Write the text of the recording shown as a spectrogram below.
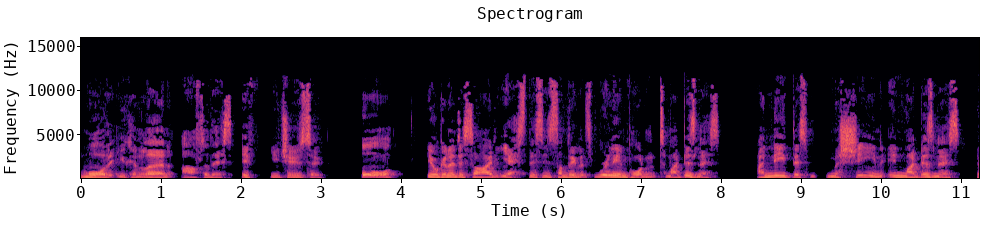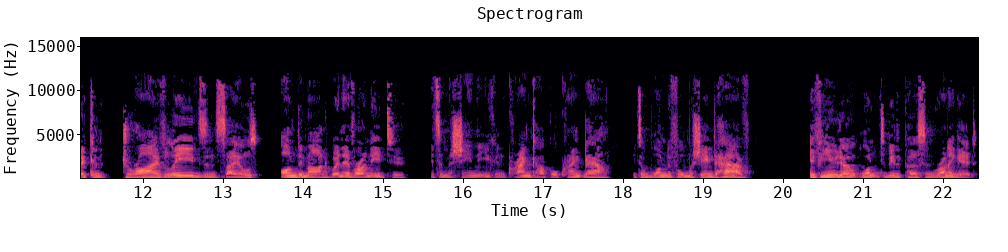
more that you can learn after this if you choose to. Or you're going to decide, yes, this is something that's really important to my business. I need this machine in my business that can drive leads and sales on demand whenever I need to. It's a machine that you can crank up or crank down. It's a wonderful machine to have. If you don't want to be the person running it,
